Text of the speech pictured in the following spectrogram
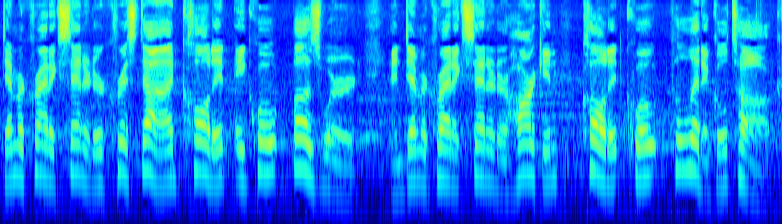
Democratic Senator Chris Dodd called it a quote buzzword, and Democratic Senator Harkin called it quote political talk.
